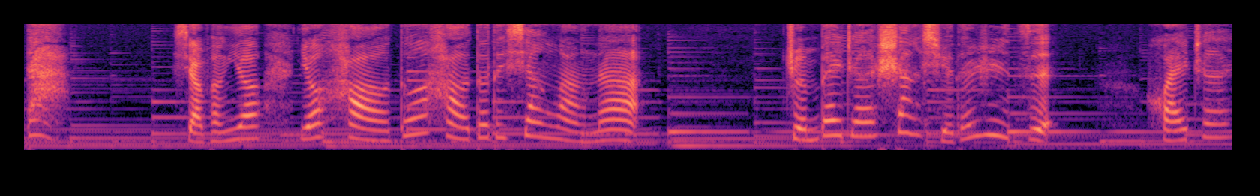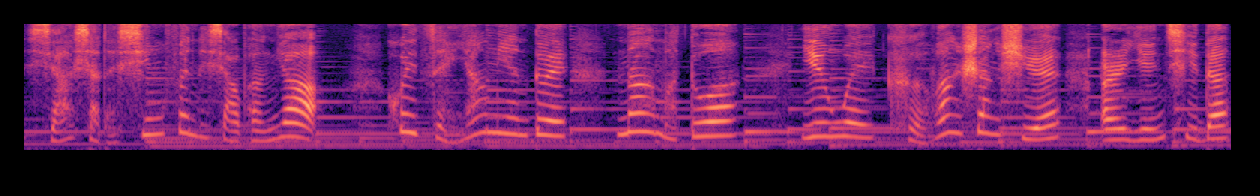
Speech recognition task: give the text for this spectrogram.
大。小朋友有好多好多的向往呢。准备着上学的日子。怀着小小的兴奋的小朋友，会怎样面对那么多因为渴望上学而引起的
